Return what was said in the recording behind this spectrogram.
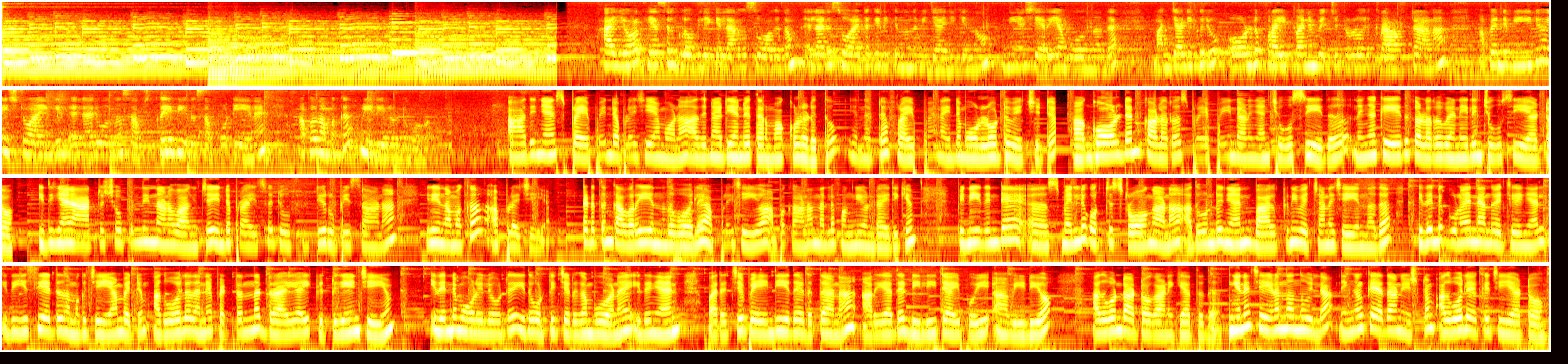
Hi all Hazel ഗ്ലോബിലേക്ക് എല്ലാവർക്കും സ്വാഗതം. എല്ലാവരും സുഖമായിട്ടൊക്കെ ഇരിക്കുന്നെന്ന് വിചാരിക്കുന്നു. ഇനി ഞാൻ ഷെയർ ചെയ്യാൻ പോകുന്നത് മഞ്ചാടിക്കൊരു ഓൾഡ് ഫ്രൈ പാനും വെച്ചിട്ടുള്ള ഒരു ക്രാഫ്റ്റ് ആണ്. അപ്പോൾ എന്റെ വീഡിയോ ഇഷ്ടമായെങ്കിൽ എല്ലാവരും ഒന്ന് സബ്സ്ക്രൈബ് ചെയ്ത് സപ്പോർട്ട് ചെയ്യണേ. അപ്പോൾ നമുക്ക് വീഡിയോയിലോട്ട് പോകാം. ആദ്യം ഞാൻ സ്പ്രേ പെയിന്റ് അപ്ലൈ ചെയ്യാൻ പോകണം അതിനായിട്ട് ഞാൻ ഒരു തെർമാക്കോൾ എടുത്തു. എന്നിട്ട് ഫ്രൈ പാൻ അതിന്റെ മുകളിലോട്ട് വെച്ചിട്ട് ഗോൾഡൻ കളർ സ്പ്രേ പെയിന്റ് ആണ് ഞാൻ ചൂസ് ചെയ്തത്. നിങ്ങൾക്ക് ഏത് കളർ വേണേലും ചൂസ് ചെയ്യാം കേട്ടോ ഇത് ഞാൻ ആർട്ട് ഷോപ്പിൽ നിന്നാണ് വാങ്ങിച്ചത്. ഇതിന്റെ പ്രൈസ് ടു ഫിഫ്റ്റി റുപ്പീസാണ് ഇനി നമുക്ക് അപ്ലൈ ചെയ്യാം. ഇടത്തും കവർ ചെയ്യുന്നത് പോലെ അപ്ലൈ ചെയ്യുക. അപ്പോൾ കാണാൻ നല്ല ഭംഗിയുണ്ടായിരിക്കും. പിന്നെ ഇതിന്റെ സ്മെല്ല് കുറച്ച് സ്ട്രോങ് ആണ്. അതുകൊണ്ട് ഞാൻ ബാൽക്കണി വെച്ചാണ് ചെയ്യുന്നത്. ഇതിന്റെ ഗുണം എന്നാന്ന് വെച്ച് കഴിഞ്ഞാൽ ഇത് ഈസി ആയിട്ട് നമുക്ക് ചെയ്യാൻ പറ്റും. അതുപോലെ തന്നെ പെട്ടെന്ന് ഡ്രൈ ആയി കിട്ടുകയും ചെയ്യും. ഇതിന്റെ മുകളിലോട്ട് ഇത് ഒട്ടിച്ചെടുക്കാൻ പോവാണ്. ഇത് ഞാൻ വരച്ച് പെയിന്റ് ചെയ്തെടുത്താണ്. അറിയാതെ ഡിലീറ്റ് ആയിപ്പോയി ആ വീഡിയോ അതുകൊണ്ടാട്ടോ കാണിക്കാത്തത്. ഇങ്ങനെ ചെയ്യണമെന്നൊന്നുമില്ല. നിങ്ങൾക്ക് ഏതാണ് ഇഷ്ടം? അതുപോലെയൊക്കെ ചെയ്യാട്ടോ.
